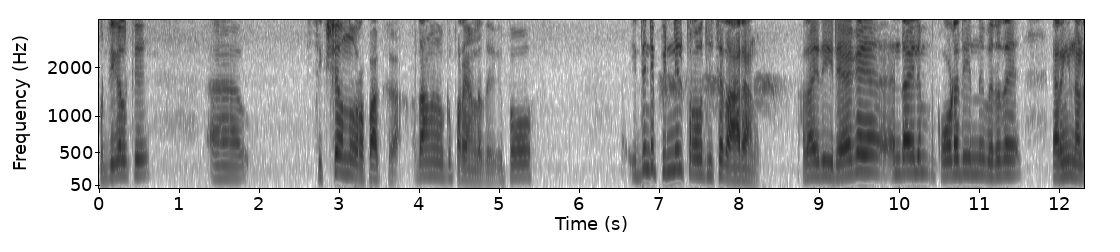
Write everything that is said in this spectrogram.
പ്രതികൾക്ക് ശിക്ഷ ഒന്ന് ഉറപ്പാക്കുക. അതാണ് നമുക്ക് പറയാനുള്ളത്. ഇപ്പോൾ ഇതിന്റെ പിന്നിൽ പ്രവർത്തിച്ചത് ആരാണ്? അതായത് ഈ രേഖ എന്തായാലും കോടതിയിൽ നിന്ന് വെറുതെ ഇറങ്ങി നട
